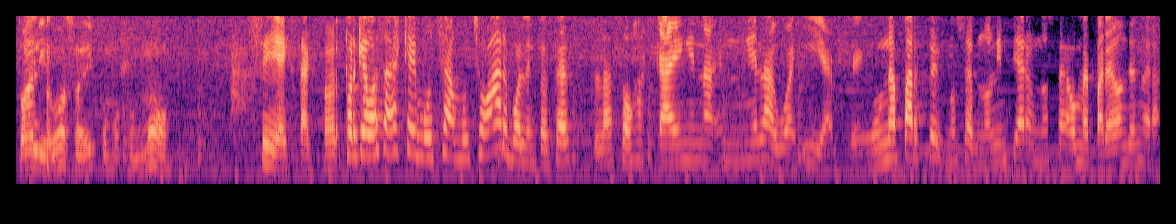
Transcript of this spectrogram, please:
toda ligosa ahí, como con moho. Sí, exacto. Porque vos sabes que hay mucha, mucho árbol, entonces las hojas caen en, en, el agua y en una parte, no sé, no limpiaron, no sé, o me paré donde no era.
